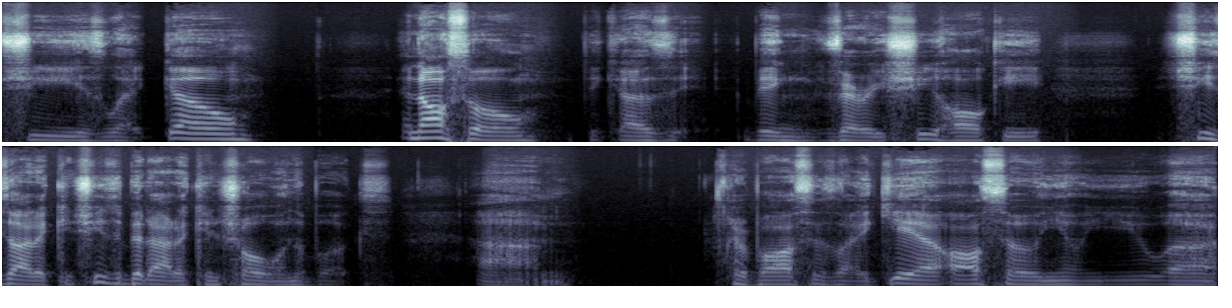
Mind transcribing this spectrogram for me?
she is let go, and also because being very she-hulky, she's out of she's a bit out of control in the books. Um, her boss is like, yeah, also, you know, you uh,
